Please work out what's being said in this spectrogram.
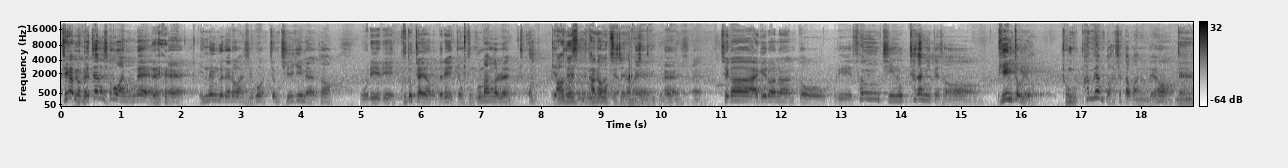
제가 몇, 몇 잔을 적어 왔는데 예, 있는 그대로 하시고 좀 즐기면서 우리, 우리 구독자 여러분들이 좀 궁금한 거를 좀 이렇게 아, 네. 풀었으면 좋을 가감 것 없이 같아요. 제가 말씀드릴게요. 예, 예, 네. 예. 제가 알기로는 또 우리 손진욱 차장님께서 BMW 전국 판매왕도 하셨다고 하는데요. 네.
